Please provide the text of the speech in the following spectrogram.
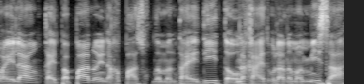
okay lang, kahit papano ay nakapasok naman tayo dito. Na kahit wala naman misa,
